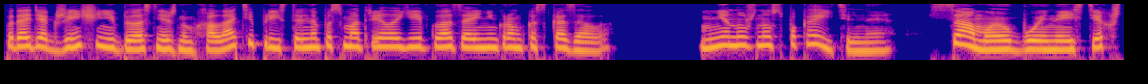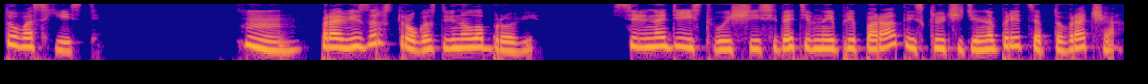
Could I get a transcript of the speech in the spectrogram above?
Подойдя к женщине в белоснежном халате, пристально посмотрела ей в глаза и негромко сказала. «Мне нужно успокоительное. Самое убойное из тех, что у вас есть». Хм, провизор строго сдвинула брови. Сильнодействующие седативные препараты исключительно по рецепту врача.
